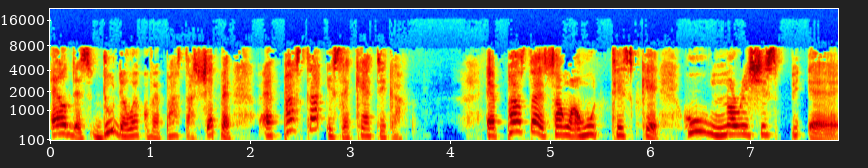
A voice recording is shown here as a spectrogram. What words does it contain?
elders, do the work of a pastor. Shepherd. A pastor is a caretaker. A pastor is someone who takes care, who nourishes uh,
